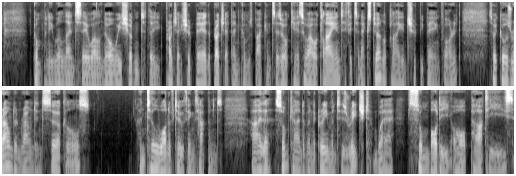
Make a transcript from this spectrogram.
The company will then say, well, no, we shouldn't. The project should pay. The project then comes back and says, okay, so our client, if it's an external client, should be paying for it. So it goes round and round in circles until one of two things happens. Either some kind of an agreement is reached where somebody or parties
